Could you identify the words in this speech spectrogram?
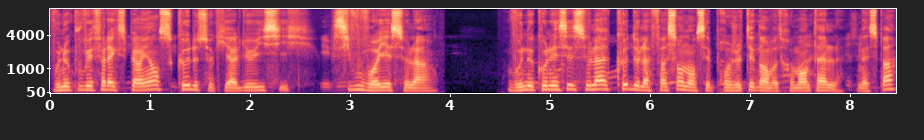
Vous ne pouvez faire l'expérience que de ce qui a lieu ici. Si vous voyez cela, vous ne connaissez cela que de la façon dont c'est projeté dans votre mental, n'est-ce pas?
